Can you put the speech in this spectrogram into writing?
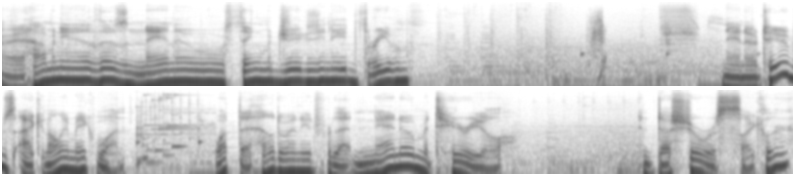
Alright, how many of those nano thingamajigs you need? Three of them? Nanotubes, I can only make one. What the hell do I need for that? Nano material. Industrial recycler?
